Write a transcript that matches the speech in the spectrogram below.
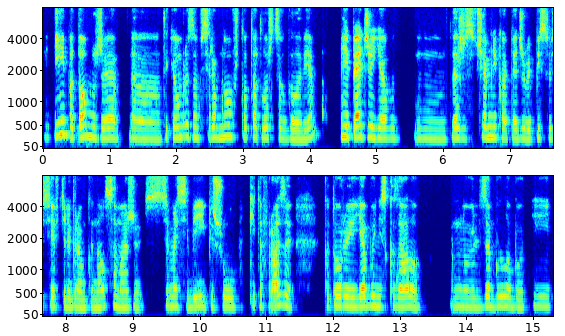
И потом уже э, таким образом все равно что-то отложится в голове. И опять же, я вот даже с учебника, опять же, выписываю себе в телеграм-канал сама же, сама себе и пишу какие-то фразы, которые я бы не сказала, ну, или забыла бы. И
